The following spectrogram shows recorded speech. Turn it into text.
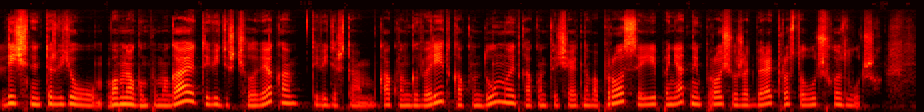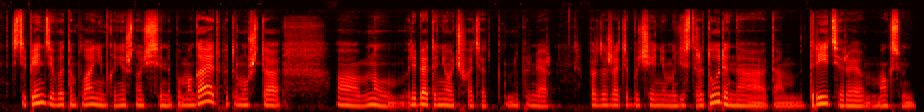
Личное интервью во многом помогает, ты видишь человека, ты видишь там, как он говорит, как он думает, как он отвечает на вопросы, и понятно, и проще уже отбирать просто лучших из лучших. Стипендия в этом плане им, конечно, очень сильно помогает, потому что а, ну, ребята не очень хотят, например, продолжать обучение в магистратуре на там 3 максимум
